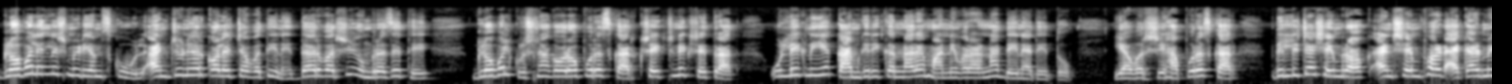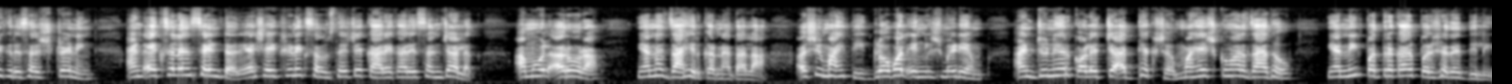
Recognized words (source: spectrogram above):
Global English medium school and junior कॉलेजच्या वतीने दरवर्षी उमरज येथे ग्लोबल कृष्णा गौरव पुरस्कार शैक्षणिक क्षेत्रात उल्लेखनीय कामगिरी करणाऱ्या मान्यवरांना देण्यात येतो. यावर्षी हा पुरस्कार दिल्लीच्या Shamrock and Shemford academic research training and excellence center या शैक्षणिक संस्थेचे कार्यकारी संचालक अमोल अरोरा यांना जाहीर करण्यात आला. अशी माहिती global English medium and junior कॉलेजचे अध्यक्ष महेश कुमार जाधव यांनी पत्रकार परिषदेत दिली.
